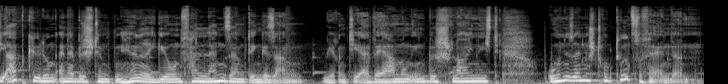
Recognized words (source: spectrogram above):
Die Abkühlung einer bestimmten Hirnregion verlangsamt den Gesang, während die Erwärmung ihn beschleunigt, ohne seine Struktur zu verändern.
